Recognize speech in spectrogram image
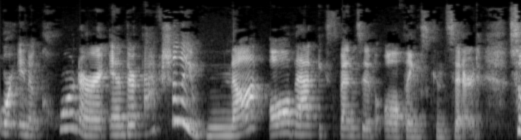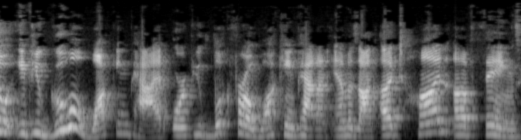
or in a corner and they're actually not all that expensive all things considered. So if you Google walking pad or if you look for a walking pad on Amazon, a ton of things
